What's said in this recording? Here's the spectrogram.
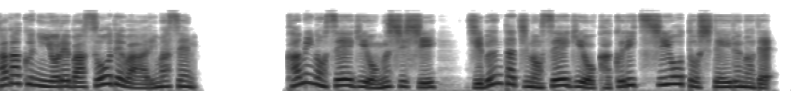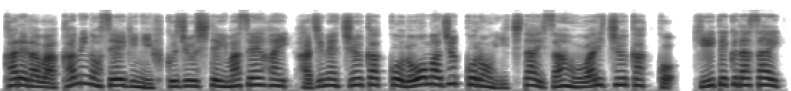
科学によればそうではありません。神の正義を無視し、自分たちの正義を確立しようとしているので、彼らは神の正義に服従していません。はい、はじめ中括弧ローマ10コロン1対3終わり中括弧。聞いてください。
